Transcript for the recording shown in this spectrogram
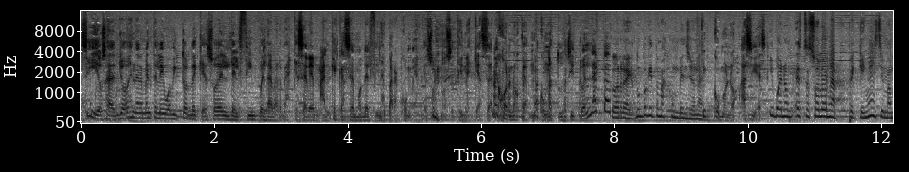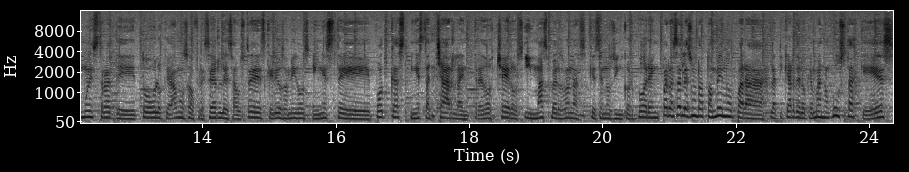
Sí, o sea, yo generalmente le digo a Víctor de que eso del delfín, pues la verdad es que se ve mal que cazemos delfines para comer. Eso no se tiene que hacer. Mejor nos quedamos con atuncito en lata. Correcto, un poquito más convencional. ¿Cómo no? Así es. Y bueno, esta es solo una pequeñísima muestra de todo lo que vamos a ofrecerles a ustedes, queridos amigos, en este podcast, en esta charla entre dos cheros y más personas que se nos incorporen para hacerles un rato ameno para platicar de lo que más nos gusta, que es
